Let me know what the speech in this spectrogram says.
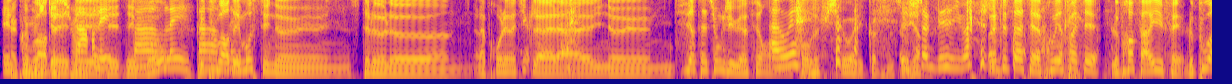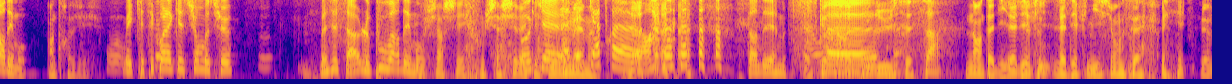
Et le pouvoir des. Parler, des- des mots. parler, Le pouvoir parler. des mots, c'était une, une- c'était le, le- la problématique, la, la- une, une dissertation que j'ai eu à faire en Ah ouais cours de philo à l'école. Le choc des images. Ouais, c'est ça, c'est la première fois. c'est- Le prof arrive, il fait le pouvoir des mots. Entrevue. Mais c'est quoi la question, monsieur? Bah c'est ça, le pouvoir des mots. Vous cherchez, vous cherchez la Ok. question Vous avez vous-même. 4 heures. C'est un DM. Est-ce que t'as Euh, répondu c'est ça? Non, t'as dit la, défi- définition, t'as fait. le-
